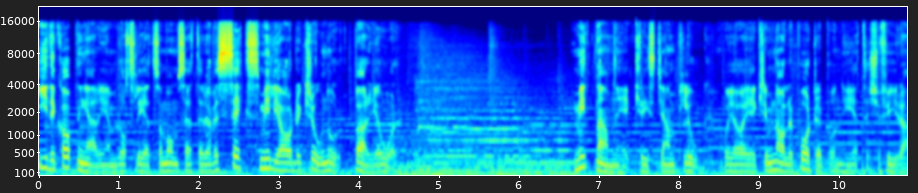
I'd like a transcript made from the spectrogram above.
ID-kapningar är en brottslighet som omsätter över 6 miljarder kronor varje år. Mitt namn är Christian Plog och jag är kriminalreporter på Nyheter 24.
